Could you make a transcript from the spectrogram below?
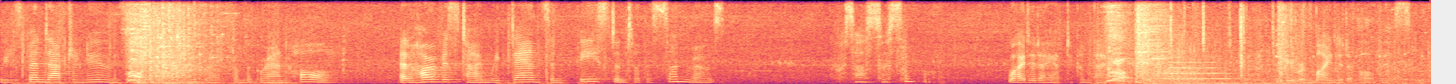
We'd spend afternoons stealing bread from the grand hall. At harvest time, we'd dance and feast until the sun rose. It was all so simple. Why did I have to come back To Be reminded of all this.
